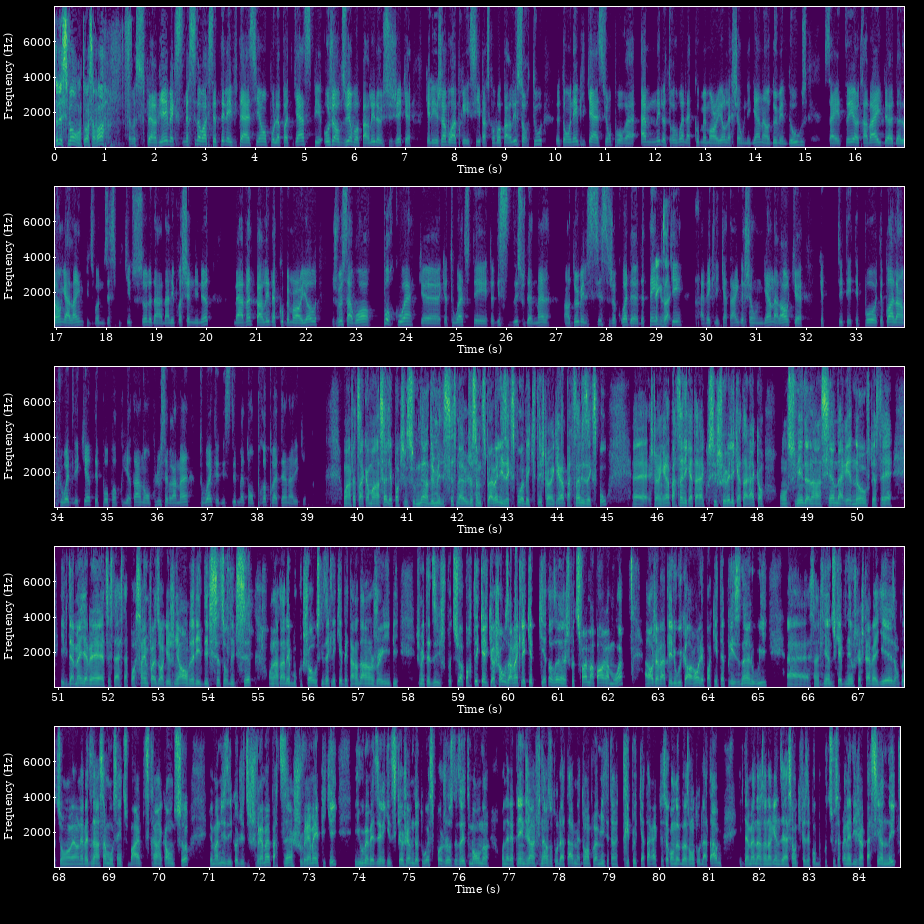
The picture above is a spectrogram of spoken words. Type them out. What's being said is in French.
Salut Simon, toi, ça va? Ça va super bien. Merci d'avoir accepté l'invitation pour le podcast. Puis aujourd'hui, on va parler d'un sujet que que les gens vont apprécier parce qu'on va parler surtout de ton implication pour euh, amener le tournoi de la Coupe Memorial à Shawinigan en 2012. Ça a été un travail de, longue haleine, puis tu vas nous expliquer tout ça dans, les prochaines minutes. Mais avant de parler de la Coupe Memorial, je veux savoir pourquoi que, toi, tu t'es as décidé soudainement en 2006, je crois, de, t'impliquer avec les Cataractes de Shawinigan, alors que tu n'es pas, pas à l'emploi de l'équipe, tu n'es pas propriétaire non plus. C'est vraiment toi qui as décidé de mettre ton propre temps dans l'équipe. Oui, en fait, ça a commencé à l'époque, je me souvenais, en 2006, mais juste un petit peu avant, les expos avaient quitté. J'étais un grand partisan des expos. Euh, j'étais un grand partisan des cataractes aussi. Je suivais les cataractes. Se souvient de l'ancienne Arena où c'était, évidemment, il y avait, c'était, c'était pas simple de faire du hockey junior. On faisait des déficits sur déficits. On entendait beaucoup de choses qui disaient que l'équipe était en danger. Puis je m'étais dit, je peux-tu apporter quelque chose avant que l'équipe quitte? On je peux-tu faire ma part à moi? Alors, j'avais appelé Louis Caron à l'époque, qui était président. Louis, euh, c'est un client du cabinet où je travaillais. On, peut on, avait dit ensemble au Saint-Hubert, petite rencontre, tout ça. Puis à un moment donné, il dit, écoute, j'ai dit, je suis vraiment un partisan, je suis vraiment impliqué. Et Louis m'avait dit, qu'il dit, ce que j'aime de toi, c'est pas juste de dire tout le monde, on avait plein de gens en finance autour de la table, toi en premier, tu un triple de cataracte, c'est ça qu'on a besoin autour de la table. Évidemment, dans une organisation qui faisait pas beaucoup de sous, ça prenait des gens passionnés.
